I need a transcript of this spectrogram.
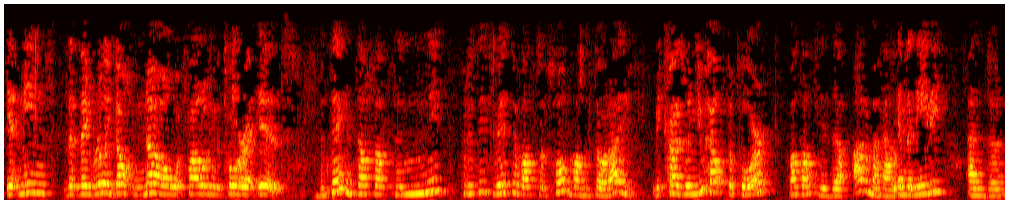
it means that they really don't know what following the Torah is. betekent dat dat ze niet precies weten wat het volgen van de Torah is. Because when you help the poor Want als je de armen helpt and the needy, en de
